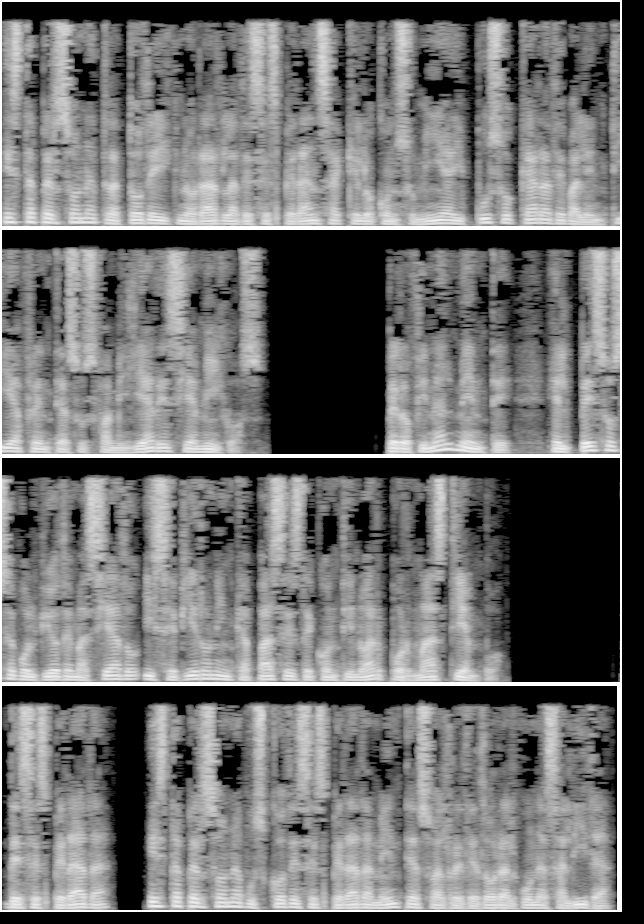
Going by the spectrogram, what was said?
esta persona trató de ignorar la desesperanza que lo consumía y puso cara de valentía frente a sus familiares y amigos. Pero finalmente, el peso se volvió demasiado y se vieron incapaces de continuar por más tiempo. Desesperada, esta persona buscó desesperadamente a su alrededor alguna salida,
